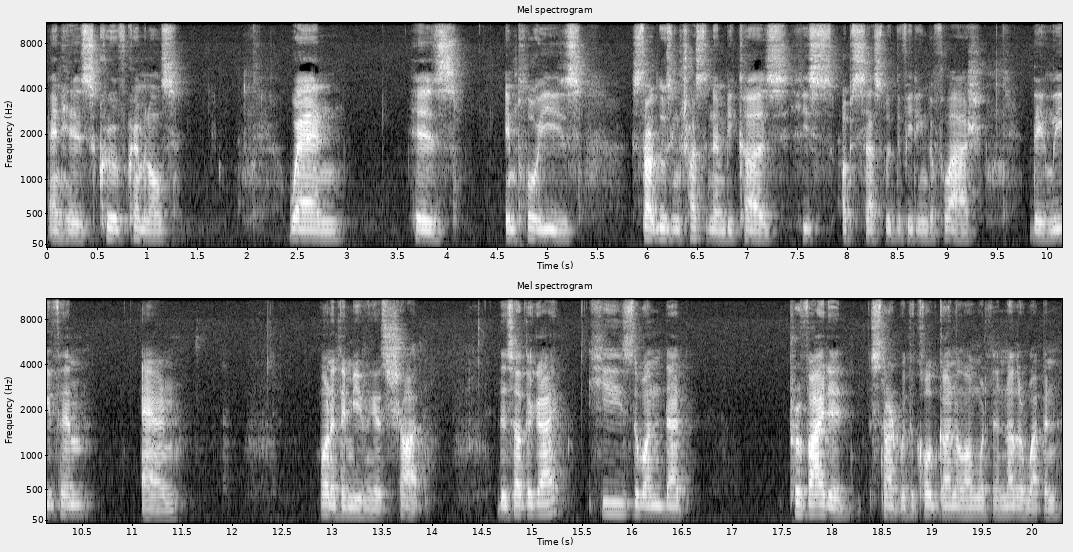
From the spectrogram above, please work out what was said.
and his crew of criminals when his employees start losing trust in him because he's obsessed with defeating the Flash. They leave him and one of them even gets shot. This other guy, he's the one that provided Snart with a cold gun along with another weapon,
